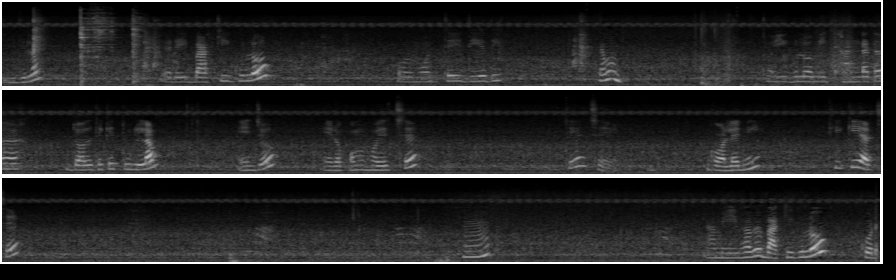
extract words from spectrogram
দিয়ে দিলাম। এর এই বাকিগুলো ওর মধ্যেই দিয়ে দিই। কেমন? তো এইগুলো আমি ঠান্ডাটা জল থেকে তুললাম। এই যে এরকম হয়েছে। ঠিক আছে? গলেনি? ঠিকই আছে। হুম। আমি এইভাবে বাকিগুলো করে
